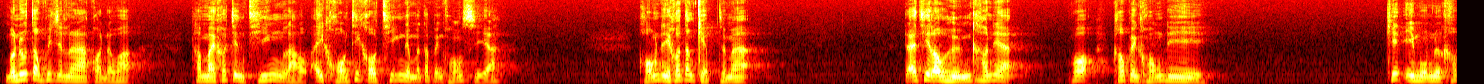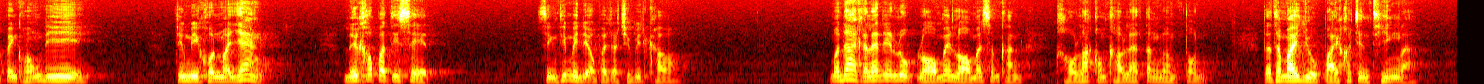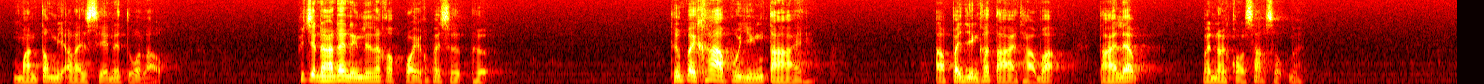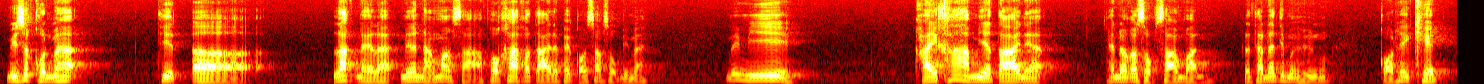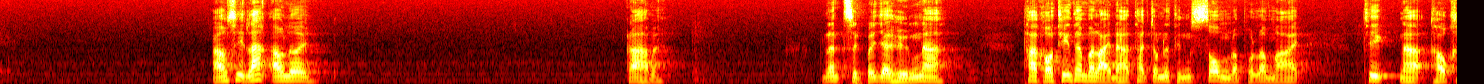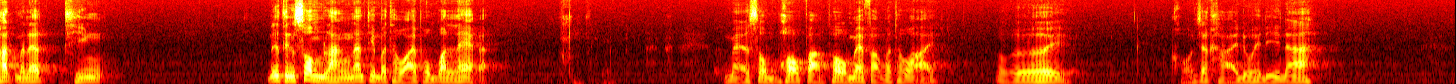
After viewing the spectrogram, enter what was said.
มนุษย์ต้องพิจารณาก่อนนะว่าทำไมเขาจึงทิ้งเรา ไอ้ของที่เขาทิ้งเนี่ยมันต้องเป็นของเสีย ของดีเขาต้องเก็บใช่ไหมฮะแต่ที่เราหึงเขาเนี่ย เพราะเขาเป็นของดี คิดอีกมุมหนึ่งเขาเป็นของดี จึงมีคนมาแย่ง หรือเขาปฏิเสธ สิ่งที่ไม่ดีออกไปจากชีวิตเขามาได้กันแล้วนี่รูปรอไม่รอไม่สำคัญ เขารักของเขาแล้วตั้งเริ่มต้น แต่ทำไมอยู่ไปเขาจึงทิ้งล่ะ มันต้องมีอะไรเสียในตัวเรา พิจารณาได้หนึ่งแล้วก็ปล่อยเขาไปเถอะ ถึงไปฆ่าผู้หญิงตายไปยิงเขาตายถามว่า ตายแล้วไปนอนก่อซากศพไหมมีสักคนไหมฮะ ที่รักในละเนื้อหนังมังสาพอฆ่าเขาตายแล้วไปก่อซากศพมีไหมไม่มีใครฆ่าเมียตายเนี่ยให้นอนกับศพสามวันในฐานะที่มึงหึงกอดให้เข็ด เอาสิรักเอาเลยกล้าไหมนั่นศึกไปอย่าหึงนะ ถ้าเขาทิ้งท่านเมื่อไหร่นะถ้าจงนึกถึงส้มและผลไม้ ที่นะเขาคัดมาแล้วทิ้ง นึกถึงส้มลังนั้นที่มาถวายผมวันแรกอะ่ะแหมส้มพ่อฝากพ่อแม่ฝากมาถวายบอกเอ้ย ของจะขายดูให้ดีนะ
